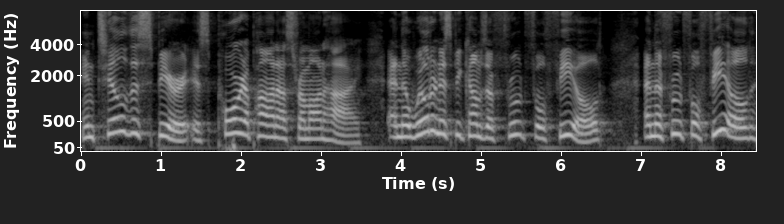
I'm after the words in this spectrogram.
Until the Spirit is poured upon us from on high, and the wilderness becomes a fruitful field, and the fruitful field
